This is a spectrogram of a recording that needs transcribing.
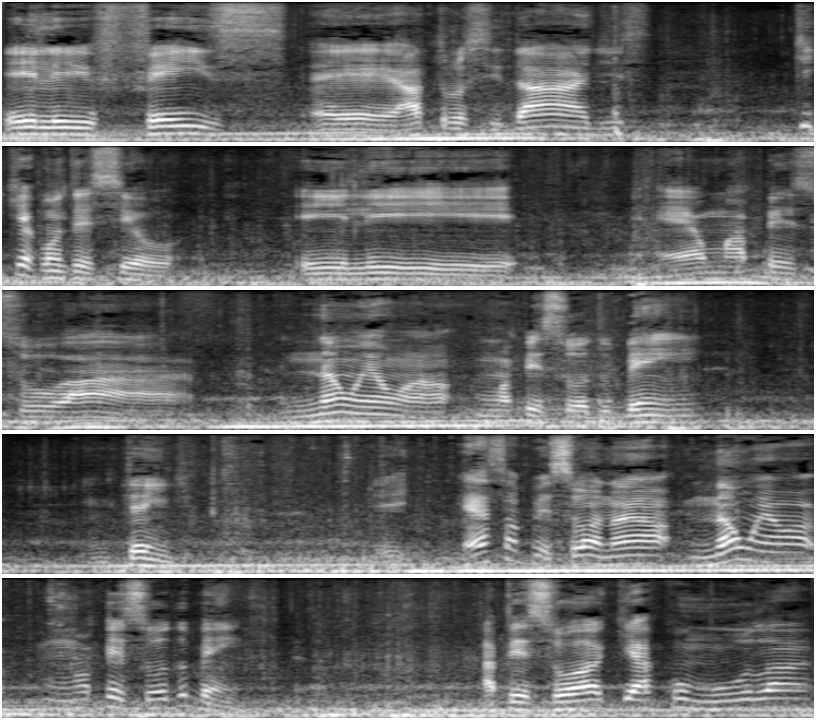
ele fez é, atrocidades. O que, que aconteceu? Ele é uma pessoa. Não é uma, uma pessoa do bem, entende? E essa pessoa não é, não é uma, uma pessoa do bem. A pessoa que acumula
